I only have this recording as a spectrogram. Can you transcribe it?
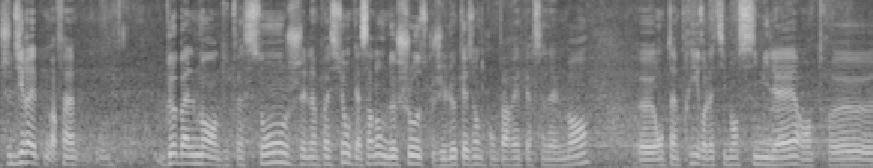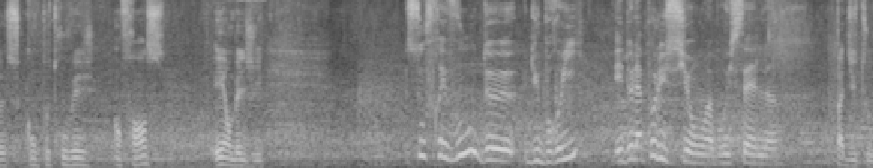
je dirais, enfin, globalement, de toute façon, j'ai l'impression qu'un certain nombre de choses que j'ai eu l'occasion de comparer personnellement euh, ont un prix relativement similaire entre euh, ce qu'on peut trouver en France et en Belgique. Souffrez-vous du bruit et de la pollution à Bruxelles Pas du tout.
